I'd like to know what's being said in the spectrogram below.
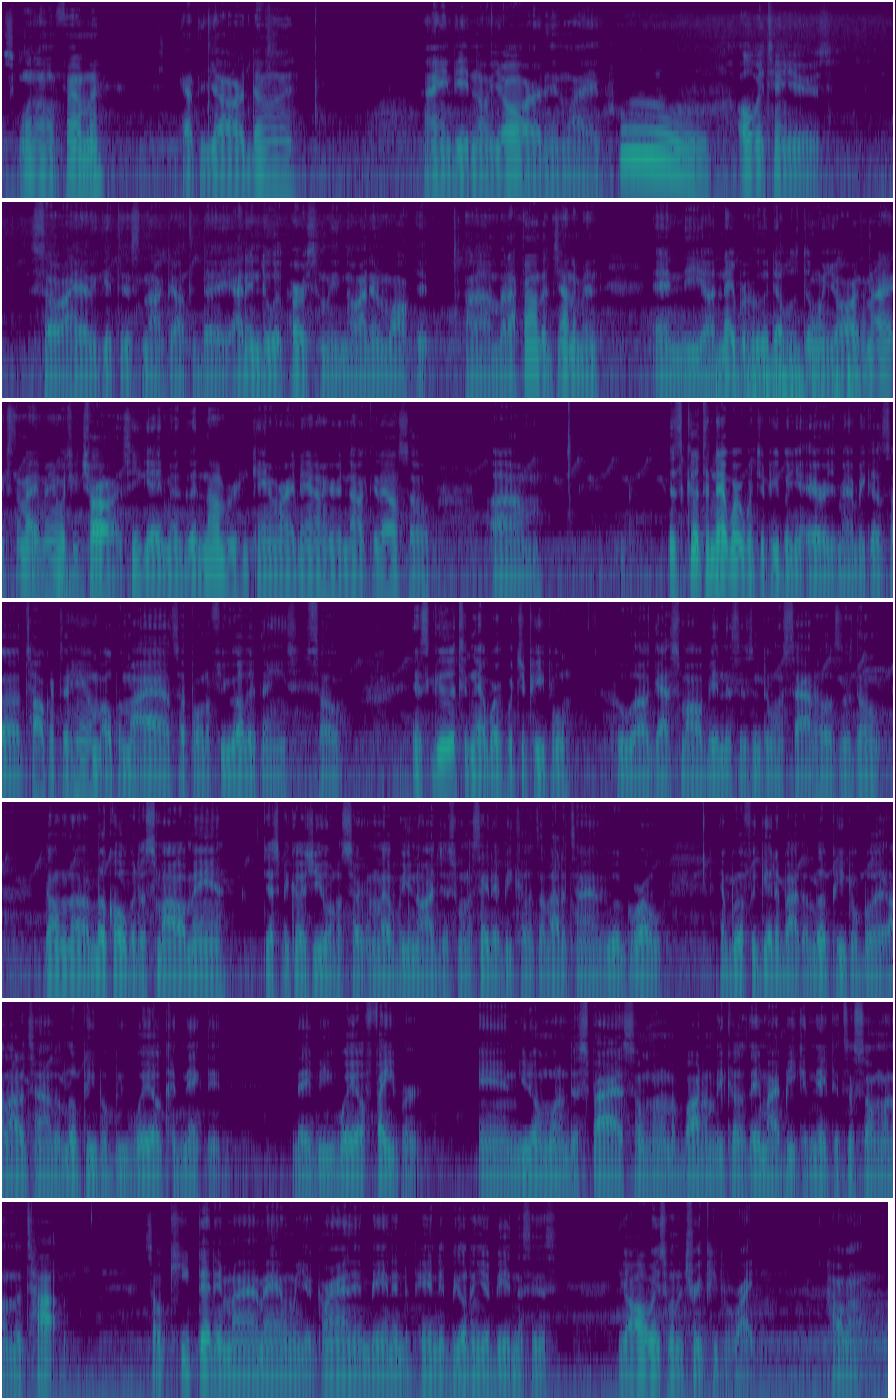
What's going on, family? Got the yard done. I ain't did no yard in like over 10 years. So I had to get this knocked out today. I didn't do it personally, no, I didn't walk it. Um, but I found a gentleman in the uh, neighborhood that was doing yards, and I asked him, "Hey man, what you charge?" He gave me a good number. He came right down here and knocked it out. So um, it's good to network with your people in your area, man, because uh, talking to him opened my eyes up on a few other things. So it's good to network with your people who uh, got small businesses and doing side hustles. Don't don't uh, look over the small man just because you're on a certain level. You know, I just want to say that because a lot of times we'll grow and we'll forget about the little people, but a lot of times the little people be well connected. They be well favored. And you don't want to despise someone on the bottom because they might be connected to someone on the top. So keep that in mind, man, when you're grinding, being independent, building your businesses. You always want to treat people right. Hold on.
